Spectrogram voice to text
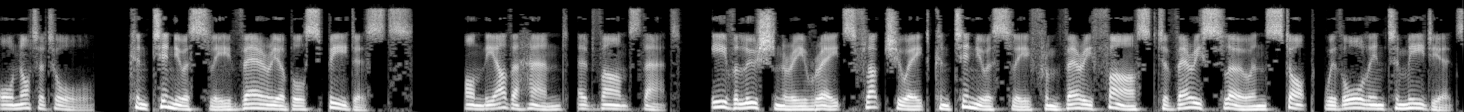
or not at all, continuously variable speedists. On the other hand, advance that Evolutionary rates fluctuate continuously from very fast to very slow and stop, with all intermediates.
